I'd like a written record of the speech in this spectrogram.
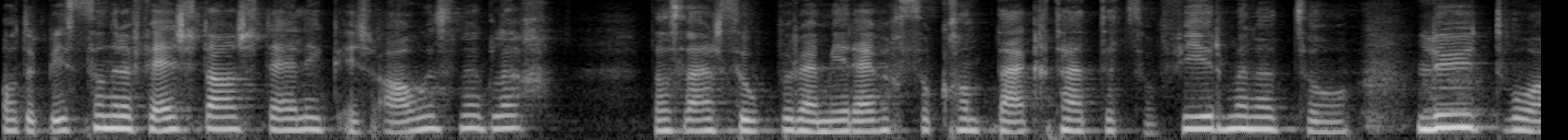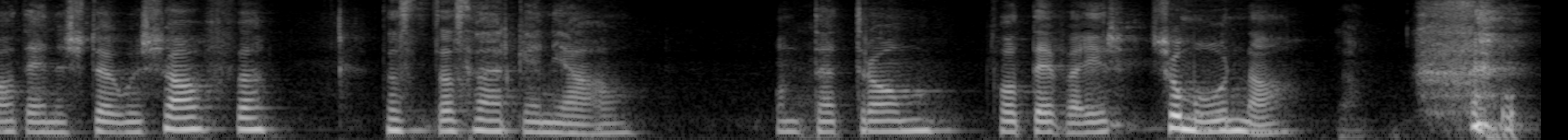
oder bis zu einer Festanstellung, ist alles möglich. Das wäre super, wenn wir einfach so Kontakt hätten zu Firmen, zu Leuten, die an diesen Stellen arbeiten. Das, das wäre genial. Und der Traum von dem wäre schon morgen an.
